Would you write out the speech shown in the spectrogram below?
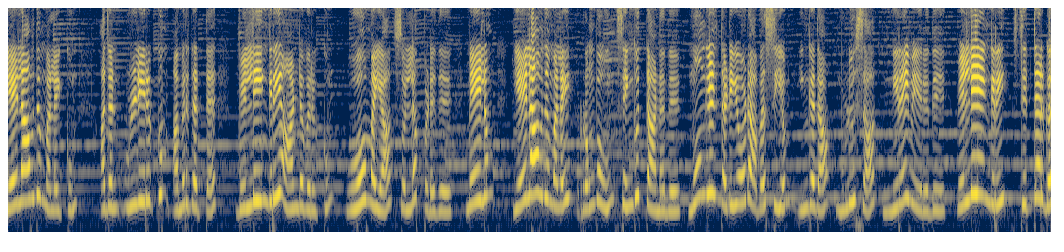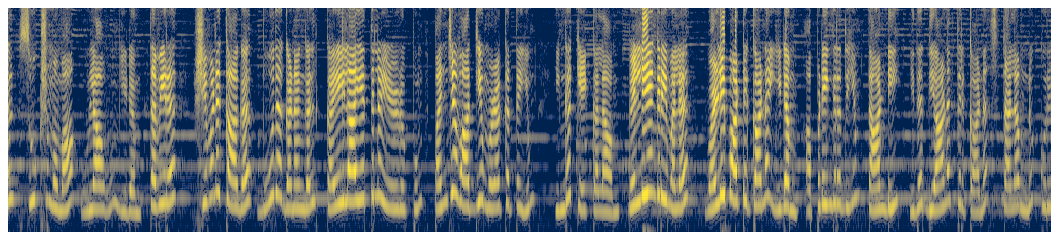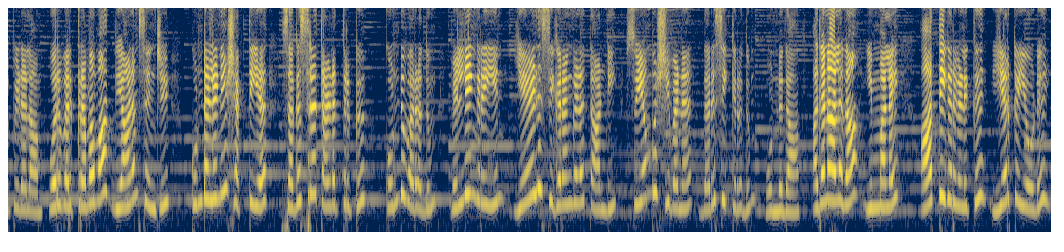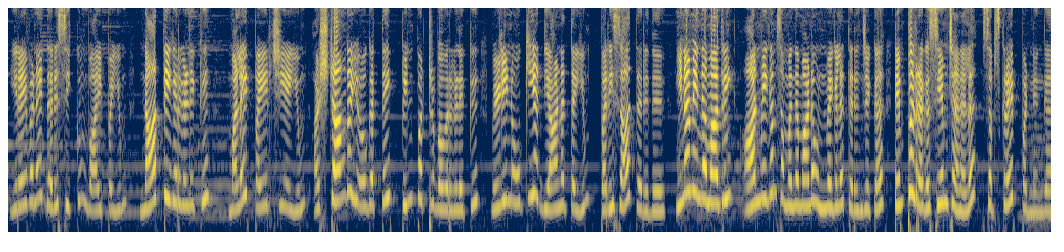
ஏழாவது மலைக்கும் அதன் உள்ளிருக்கும் அமிர்தத்தை வெள்ளிங்கிரி ஆண்டவருக்கும் ஓமையா சொல்லப்படுது. மேலும் ஏழாவது மலை ரொம்பவும் செங்குத்தானது. மூங்கில் தடியோட அவசியம் இங்கதான் முழுசா நிறைவேறுது. வெள்ளியங்கிரி சித்தர்கள் சூக்ஷ்மமா உலாவும் இடம். தவிர சிவனுக்காக பூத கணங்கள் கைலாயத்தில் எழுப்பும் பஞ்சவாத்திய முழக்கத்தையும் இங்க கேட்கலாம். வெள்ளியங்கிரி மலை வழிபாட்டுக்கான இடம் அப்படிங்கறதையும் தாண்டி இத தியானத்திற்கான ஸ்தலம்னு குறிப்பிடலாம். ஒருவர் கிரமமா தியானம் செஞ்சு குண்டலினி சக்திய சகசிர தளத்திற்கு கொண்டு வரதும் வெள்ளிங்கிரியின் ஏழு சிகரங்களை தாண்டி சுயம்பு சிவனை தரிசிக்கிறதும் ஒண்ணுதான் அதனாலதான் இம்மலை ஆத்திகர்களுக்கு இயற்கையோடு இறைவனை தரிசிக்கும் வாய்ப்பையும் நாத்திகர்களுக்கு மலை பயிற்சியையும் அஷ்டாங்க யோகத்தை பின்பற்றுபவர்களுக்கு வெளிநோக்கிய தியானத்தையும் பரிசா தருது. இன்னும் இந்த மாதிரி ஆன்மீகம் சம்பந்தமான உண்மைகளை தெரிஞ்சுக்க டெம்பிள் ரகசியம் சேனலை சப்ஸ்கிரைப் பண்ணுங்க.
